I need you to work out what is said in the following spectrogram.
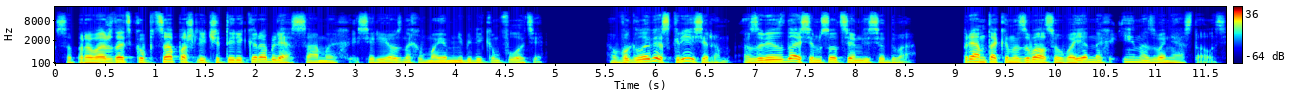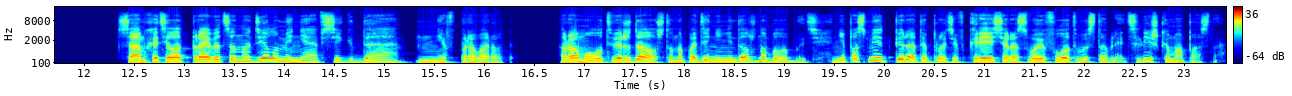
Сопровождать купца пошли четыре корабля, самых серьезных в моем невеликом флоте. Во главе с крейсером «Звезда-772». Прям так и назывался у военных, и название осталось. Сам хотел отправиться, но дел у меня всегда не в проворот. Ромул утверждал, что нападений не должно было быть. Не посмеют пираты против крейсера свой флот выставлять, слишком опасно.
